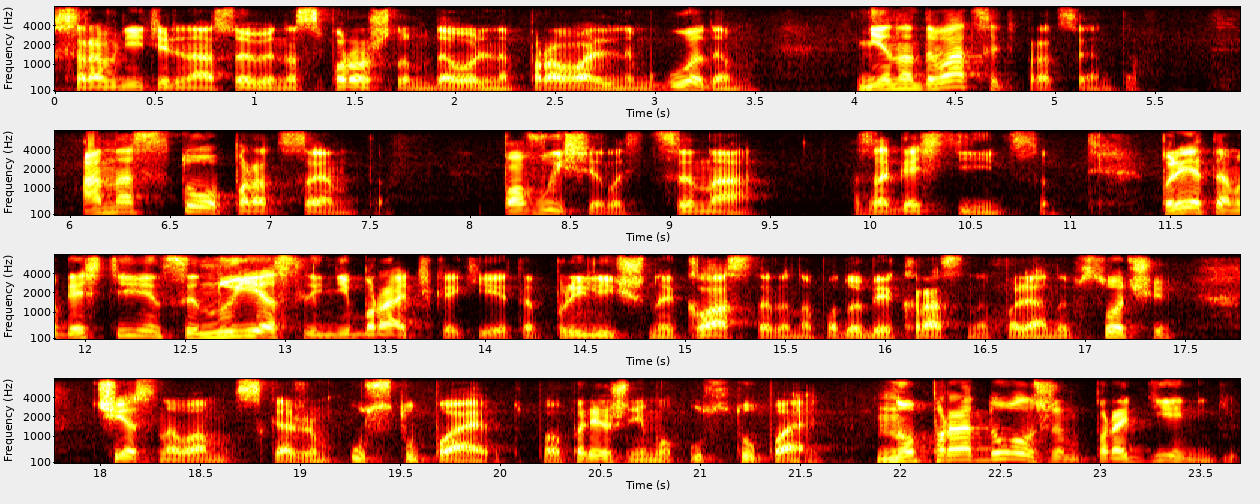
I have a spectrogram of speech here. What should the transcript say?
сравнительно особенно с прошлым довольно провальным годом, не на 20%, а на 100% повысилась цена за гостиницу. При этом гостиницы, ну если не брать какие-то приличные кластеры наподобие Красной Поляны в Сочи, честно вам скажем, уступают, по-прежнему уступают. Но продолжим про деньги.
